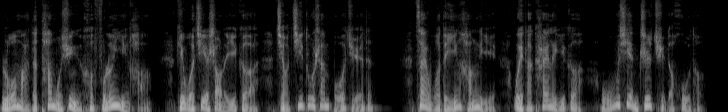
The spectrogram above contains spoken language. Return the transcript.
罗马的汤姆逊和弗伦银行给我介绍了一个叫基督山伯爵的，在我的银行里为他开了一个无限支取的户头，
